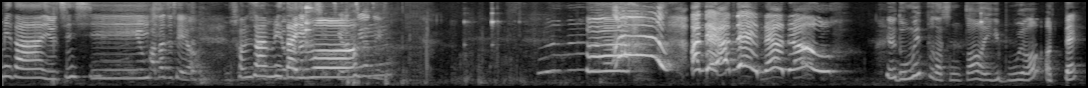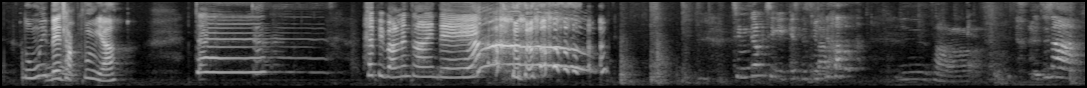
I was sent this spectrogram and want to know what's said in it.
감사합니다, 유진 씨. 이거 받아주세요. 감사합니다, 이모. 제가 찍어드릴게요. 안돼 안돼 no no. 야, 너무 예쁘다, 진짜. 이게 뭐야? 어때? 너무 예뻐. 내 작품이야. 짠. 해피 발렌타인데이. 증정식 있겠습니다. 인사. 유진아,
